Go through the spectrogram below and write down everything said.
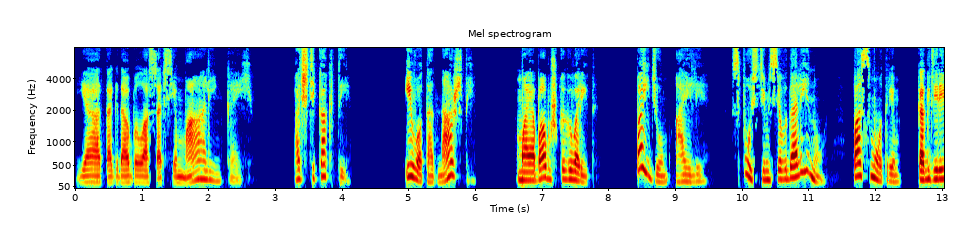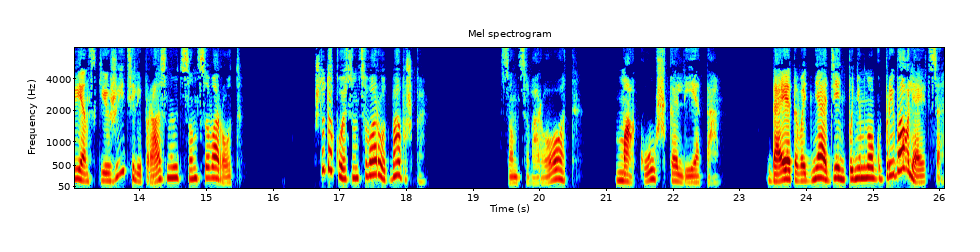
Я тогда была совсем маленькой, почти как ты. И вот однажды Моя бабушка говорит, пойдем, Айли, спустимся в долину, посмотрим, как деревенские жители празднуют солнцеворот. Что такое солнцеворот, бабушка? Солнцеворот — макушка лета. До этого дня день понемногу прибавляется,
